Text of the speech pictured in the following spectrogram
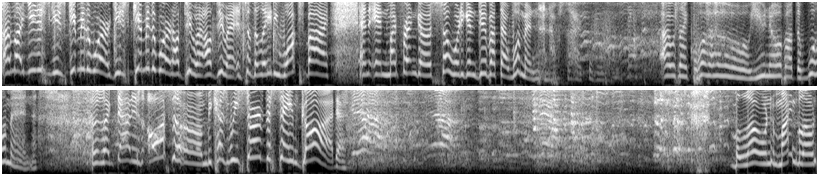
I'm like, you just, you just give me the word. You just give me the word. I'll do it. I'll do it. And so the lady walks by, and, and my friend goes, so what are you going to do about that woman? And I was like, I was like, whoa, you know about the woman. I was like, that is awesome because we serve the same God. Yeah. Yeah. yeah blown, mind blown.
